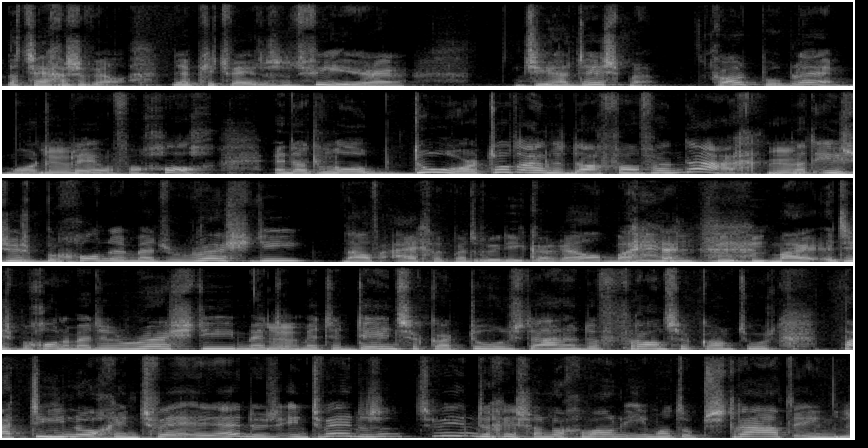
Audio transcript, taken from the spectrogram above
dat zeggen ze wel. Dan heb je 2004, jihadisme. Groot probleem, moord op Theo van Gogh. En dat loopt door tot aan de dag van vandaag. Dat is dus begonnen met Rushdie. Nou, of eigenlijk met Rudy Karel. Maar, mm. maar het is begonnen met Rushdie, met, met de Deense cartoons, daarna de Franse cartoons. Paty nog in twee... Hè, dus in 2020 is er nog gewoon iemand op straat in,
